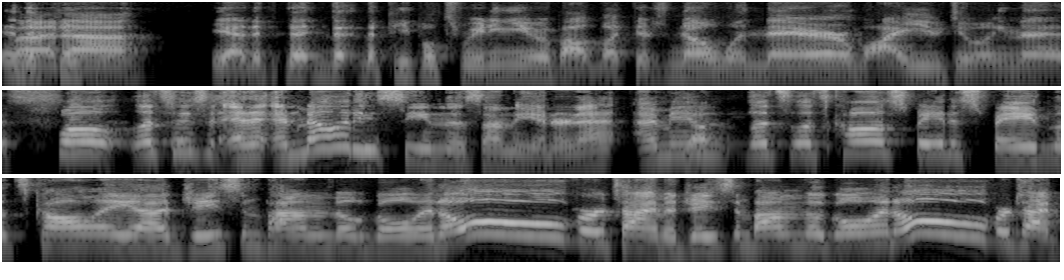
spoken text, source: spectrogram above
And the people, uh yeah, the, the, the, the people tweeting you about like, there's no one there. Why are you doing this? Well, let's just and, and Melody's seen this on the internet. I mean, Yep. let's let's call a spade a spade. Let's call a uh, Jason Pominville goal in overtime. A Jason Pominville goal in overtime.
